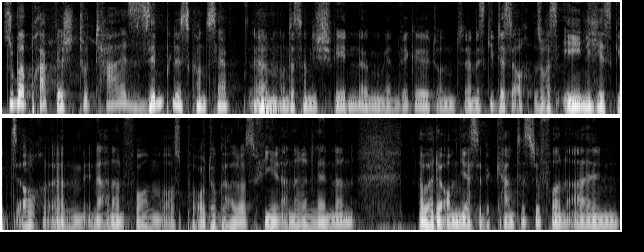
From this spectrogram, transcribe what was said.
Super praktisch, total simples Konzept ähm, und das haben die Schweden irgendwie entwickelt und ähm, es gibt das auch, sowas ähnliches gibt es auch ähm, in einer anderen Form aus Portugal, aus vielen anderen Ländern. Aber der Omnia ist der bekannteste von allen.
